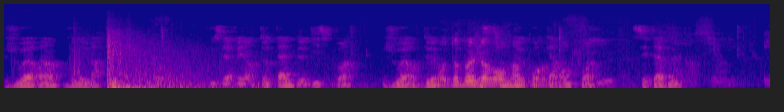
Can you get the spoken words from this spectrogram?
Joueur 1, vous ne marquez pas. Vous avez un total de 10 points. Joueur 2, Oh, dommage question 20 2 pour points. 40 points. C'est à vous. Attention, il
